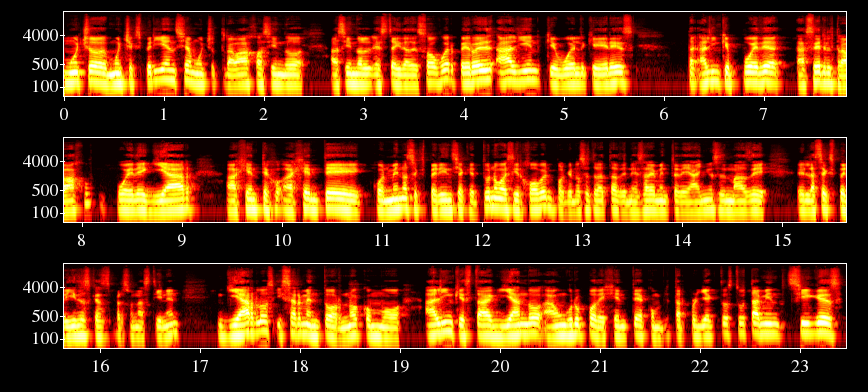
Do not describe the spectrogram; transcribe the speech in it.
mucho, mucha experiencia, mucho trabajo haciendo, haciendo esta idea de software, pero es alguien que, que eres alguien que puede hacer el trabajo, puede guiar a gente, a gente con menos experiencia que tú, no voy a decir joven, porque no se trata necesariamente de años, es más de eh, las experiencias que esas personas tienen, guiarlos y ser mentor, ¿no? Como alguien que está guiando a un grupo de gente a completar proyectos, tú también sigues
